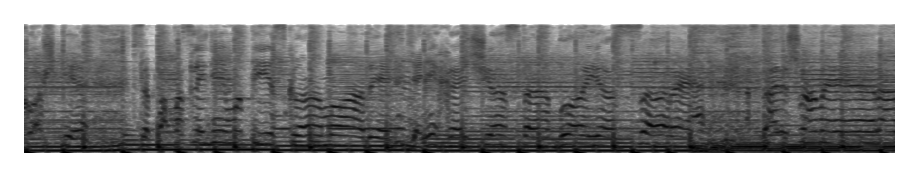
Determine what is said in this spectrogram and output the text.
кошки. Все по последнему писку моды. Я не хочу с тобою ссоры. Оставишь раны, раны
